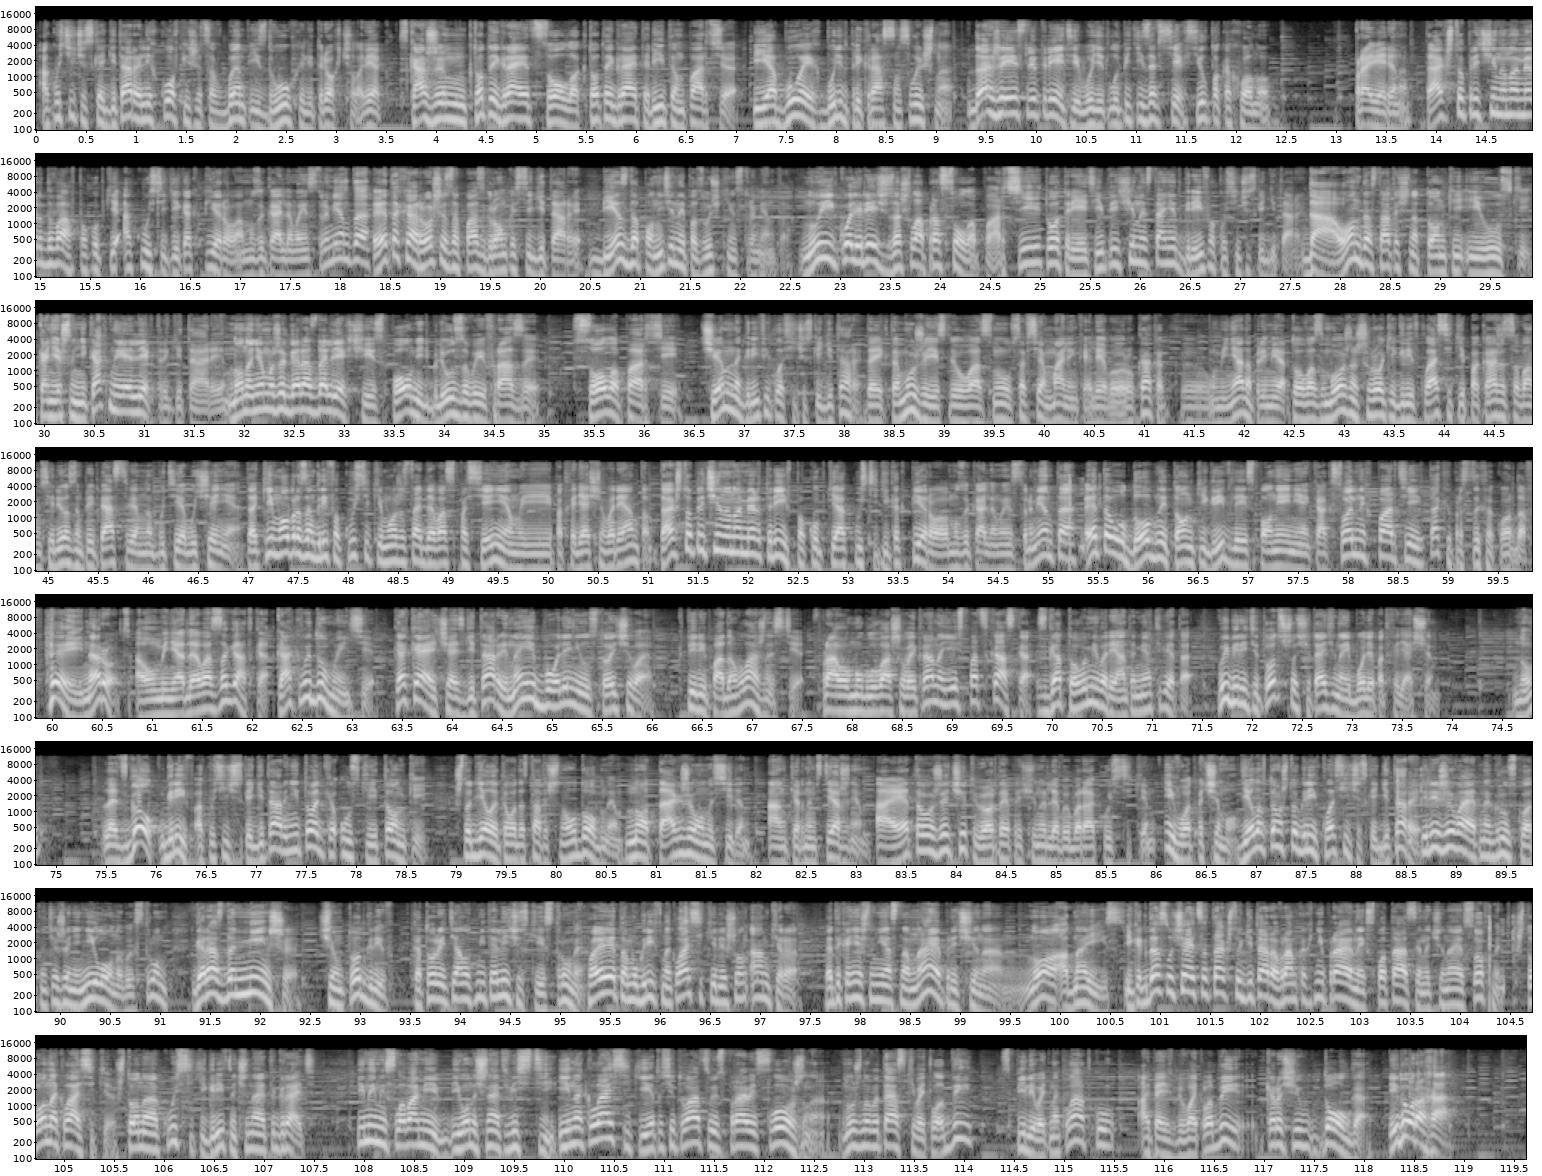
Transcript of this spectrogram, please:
Акустическая гитара легко впишется в бенд из двух или трех человек. Скажем, кто-то играет соло, кто-то играет ритм-партию, и обоих будет прекрасно слышно. Даже если третий будет лупить изо всех сил по кахону. Проверено. Так что причина номер два в покупке акустики как первого музыкального инструмента – это хороший запас громкости гитары, без дополнительной подзвучки инструмента. Ну и коль речь зашла про соло-партии, то третьей причиной станет гриф акустической гитары. Да, он достаточно тонкий и узкий. Конечно, не как на электрогитаре, но на нем уже гораздо легче исполнить блюзовые фразы соло-партии, чем на грифе классической гитары. Да и к тому же, если у вас, ну, совсем маленькая левая рука, как э, у меня, например, то, возможно, широкий гриф классики покажется вам серьезным препятствием на пути обучения. Таким образом, гриф акустики может стать для вас спасением и подходящим вариантом. Так что причина номер три в покупке акустики как первого музыкального инструмента – это удобный тонкий гриф для исполнения как сольных партий, так и простых аккордов. Эй, народ, а у меня для вас загадка. Как вы думаете, какая часть гитары наиболее неустойчивая? К перепадам влажности. В правом углу вашего экрана есть подсказка с готовыми вариантами ответа. Выберите тот, что считаете наиболее подходящим. Ну, let's go! Гриф акустической гитары не только узкий и тонкий, что делает его достаточно удобным, но также он усилен анкерным стержнем. А это уже четвертая причина для выбора акустики. И вот почему. Дело в том, что гриф классической гитары переживает нагрузку от натяжения нейлоновых струн гораздо меньше, чем тот гриф, который тянут металлические струны. Поэтому гриф на классике лишен анкера. Это, конечно, не основная причина, но одна из. И когда случается так, что гитара в рамках неправильной эксплуатации начинает сохнуть, что на классике, что на акустике гриф начинает играть, Иными словами, его начинает вести. И на классике эту ситуацию исправить сложно. Нужно вытаскивать лады, спиливать накладку, опять вбивать лады. Короче, долго. И дорого.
